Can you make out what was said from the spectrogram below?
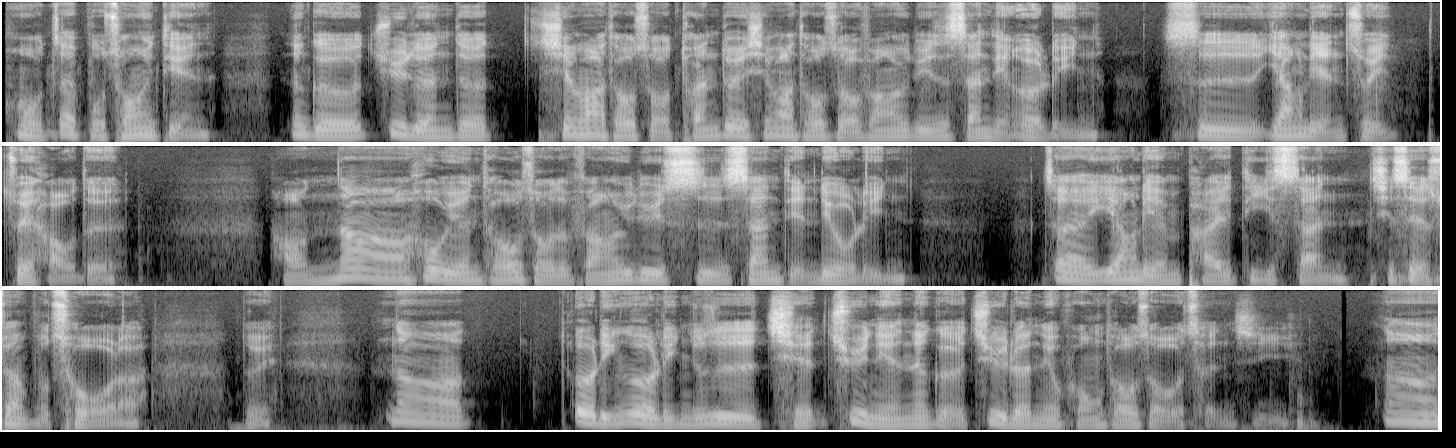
哦，再补充一点，那个巨人的先发投手团队先发投手防御率是三点二零，是央联最最好的。好，那后援投手的防御率是三点六零，在央联排第三，其实也算不错了。对，那二零二零就是前去年那个巨人牛棚投手的成绩。那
